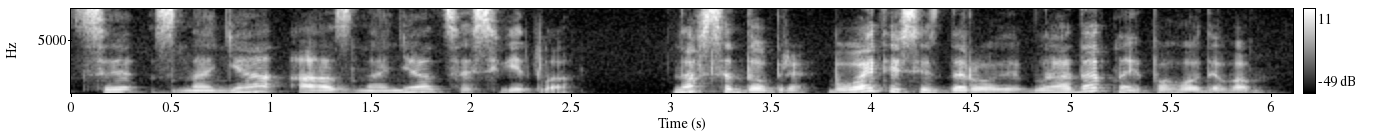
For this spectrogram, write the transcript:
це знання, а знання це світло. На все добре. Бувайте всі здорові, благодатної погоди вам!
